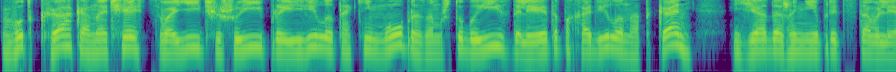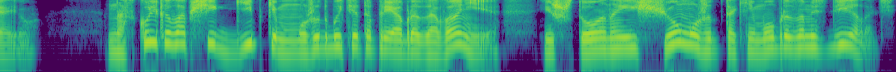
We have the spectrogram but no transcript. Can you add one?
Вот как она часть своей чешуи проявила таким образом, чтобы издали это походило на ткань, я даже не представляю. Насколько вообще гибким может быть это преобразование, и что она еще может таким образом сделать?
